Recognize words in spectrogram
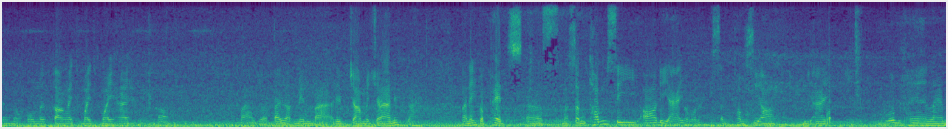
ចឹងបងប្អូនមើលកង់ឲ្យថ្មីថ្មីហើយកង់បាទយកទៅអត់មានបាទរៀបចំឲ្យច្រើនទេបាទបាទនេះប្រភេទម៉ាស៊ីនធំ CRDI បងប្អូនណាម៉ាស៊ីនធំ CRDI ព្រោះប្រភេទឡាន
